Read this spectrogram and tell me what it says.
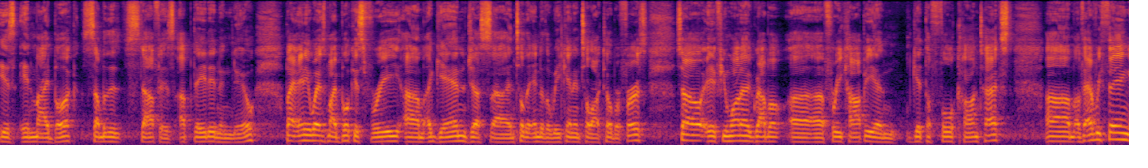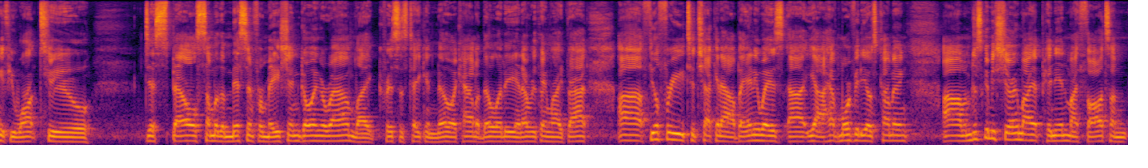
is in my book. Some of the stuff is updated and new. But anyways, my book is free, um, again, just uh, until the end of the weekend, until October 1st. So if you wanna grab a, a free copy and get the full context um, of everything, if you want to dispel some of the misinformation going around, like Chris has taken no accountability and everything like that, uh, feel free to check it out. But anyways, uh, yeah, I have more videos coming. Um, I'm just gonna be sharing my opinion, my thoughts. I'm,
